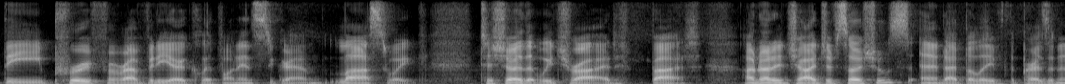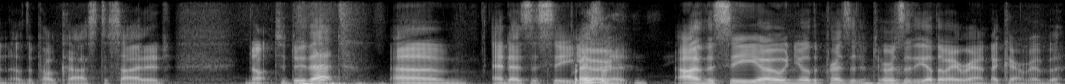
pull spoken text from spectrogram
the proof of our video clip on Instagram last week to show that we tried, but I'm not in charge of socials, and I believe the president of the podcast decided not to do that. Um, and as the CEO, President? I'm the CEO and you're the president, or is it the other way around? I can't remember.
